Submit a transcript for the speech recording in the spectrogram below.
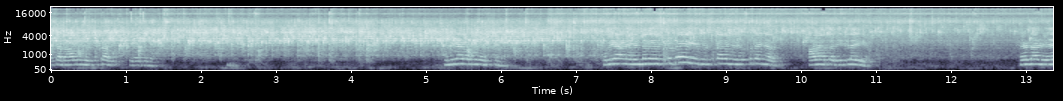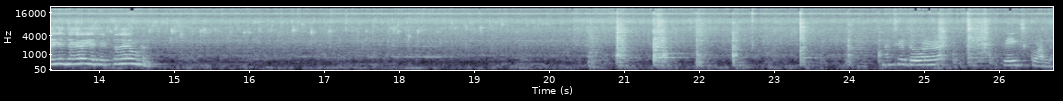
ఒక నాలుగు మిరపకాయలు కిలోలు పులియాల కూడా వేసుకున్నాం పులియాల ఎండ వేసుకుంటే మేము వేసుకుంటాం కదా అవి అంత ఇట్లా ఇక. లేదా అది వేగిన దగ్గర ఇక తిప్పుతూనే ఉంటుంది. మంచిగా దూరగా వేయించుకోవాలి.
